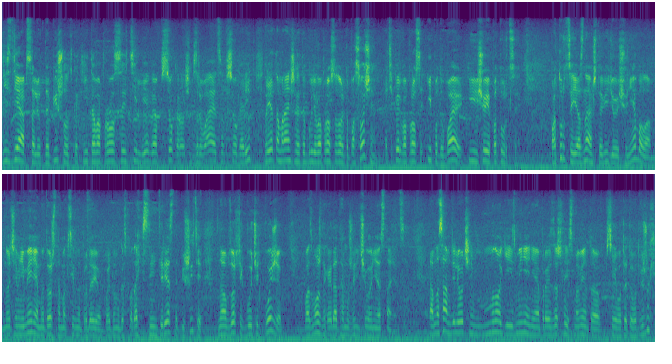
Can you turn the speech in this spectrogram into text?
Везде абсолютно пишут какие-то вопросы, телега, все, короче, взрывается, все горит. При этом раньше это были вопросы только по Сочи, а теперь вопросы и по Дубаю, и еще и по Турции. По Турции я знаю, что видео еще не было, но тем не менее мы тоже там активно продаем. Поэтому, господа, если интересно, пишите. Но обзорчик будет чуть позже. Возможно, когда там уже ничего не останется. Там на самом деле очень многие изменения произошли с момента всей вот этой вот движухи,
